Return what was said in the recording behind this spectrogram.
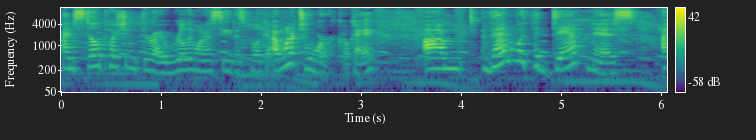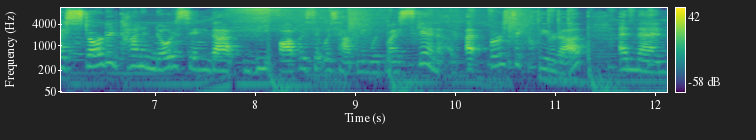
I'm still pushing through. I really want to see this pillowcase. I want it to work, okay? Um, then with the dampness, I started kind of noticing that the opposite was happening with my skin. At first it cleared up and then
